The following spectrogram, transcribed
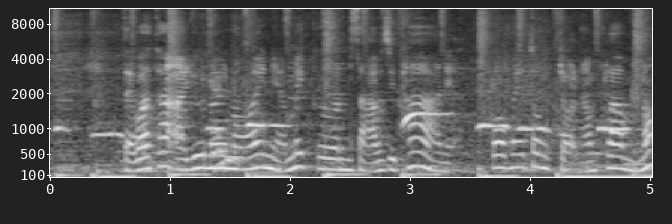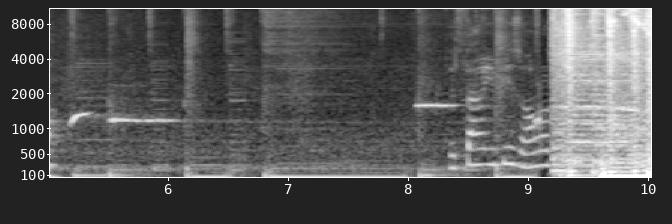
ำแต่ว่าถ้าอายุน้อยๆเนี่ยไม่เกิน 35เนี่ย ก็ไม่ต้องเจาะน้ำคร่ำเนาะติดตาม EP 2แล้วด้วย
